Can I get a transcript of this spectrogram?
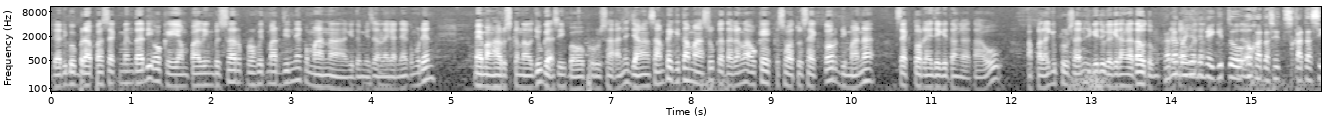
Dari beberapa segmen tadi oke yang paling besar profit marginnya ke mana gitu misalnya kan ya. Kemudian memang harus kenal juga sih bahwa perusahaannya jangan sampai kita masuk katakanlah oke ke suatu sektor di mana sektornya aja kita nggak tahu apalagi perusahaannya juga juga kita nggak tahu tuh karena mereka banyak yang kayak gitu Betul. oh kata si kata si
